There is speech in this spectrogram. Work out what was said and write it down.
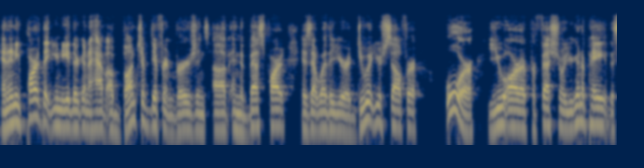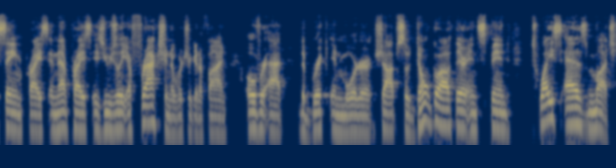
and any part that you need. They're going to have a bunch of different versions of. And the best part is that whether you're a do it yourselfer or you are a professional, you're going to pay the same price. And that price is usually a fraction of what you're going to find over at the brick and mortar shop. So don't go out there and spend twice as much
